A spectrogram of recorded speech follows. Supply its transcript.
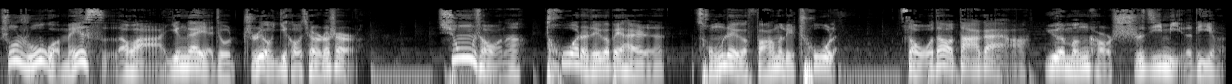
说如果没死的话，应该也就只有一口气的事儿了。凶手呢，拖着这个被害人从这个房子里出来，走到大概啊约门口十几米的地方，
